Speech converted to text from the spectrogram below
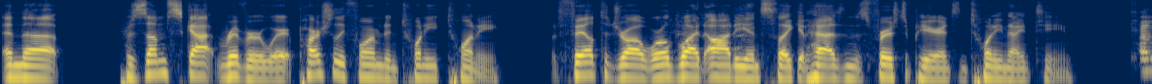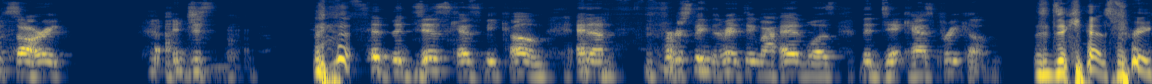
And the Presumpscot River, where it partially formed in 2020, but failed to draw a worldwide audience like it has in its first appearance in 2019. I'm sorry. I just the disc has become, and i the first thing that ran through my head was the dick has pre-cum. The dick has pre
